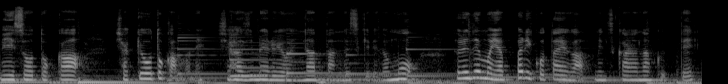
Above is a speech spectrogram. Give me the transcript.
瞑想とか写経とかもねし始めるようになったんですけれどもそれでもやっぱり答えが見つからなくって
